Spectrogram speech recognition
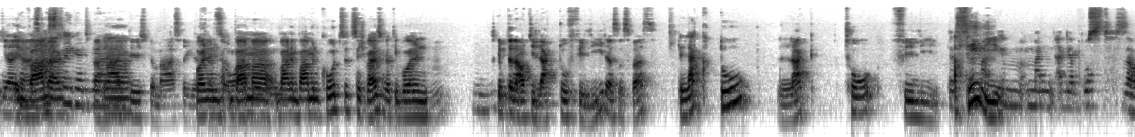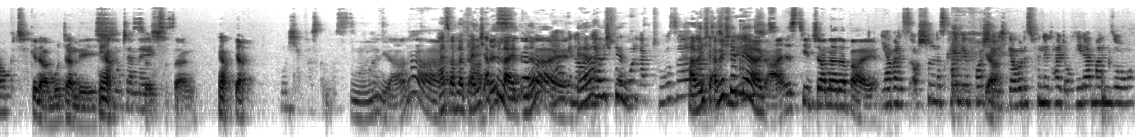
Ja, In ja. warmer- Maßregelt werden. Gemaßregelt. wollen in Versorgung. warmer, warm, im warmen Kot sitzen. Ich weiß nicht, was die wollen. Mhm. Es gibt dann auch die Laktophilie, das ist was? Lacto? Laktophilie. Dass Ach, Feli. Man, man an der Brust saugt. Genau, Muttermilch. Ja. Muttermilch. Sozusagen. Oh, ich habe was gewusst. Mhm, ja, na. Hast auch Lateinisch abgeleitet, ne? dabei. Ja, genau. Ja, hab ich Laktose. Hab ich- hab ich gemerkt. Da ist die Jana dabei. Ja, aber das ist auch schon, das kann ich mir vorstellen. Ja. Ich glaube, das findet halt auch jedermann so.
